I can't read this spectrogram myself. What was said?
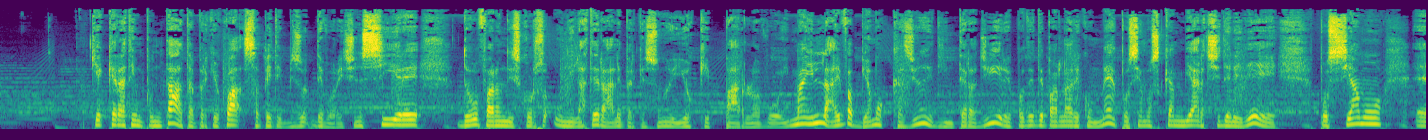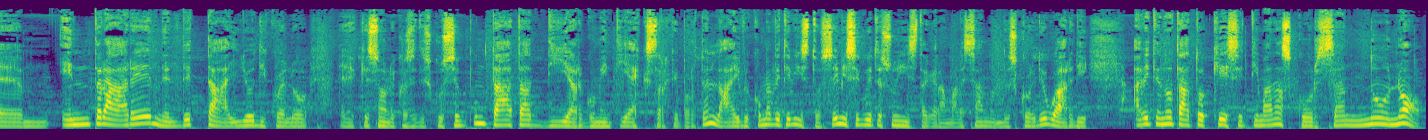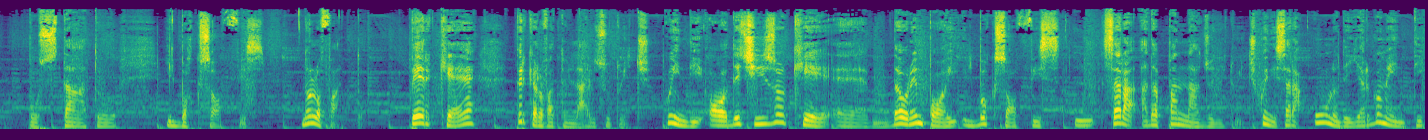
chiacchierate in puntata, perché qua sapete, bisog- devo recensire, devo fare un discorso unilaterale perché sono io che parlo a voi, ma in live abbiamo occasione di interagire, potete parlare con me, possiamo scambiarci delle idee, possiamo ehm, entrare nel dettaglio di quello eh, che sono le cose discusse in puntata, di argomenti extra che porto in live. Come avete visto, se mi seguite su Instagram, Alessandro underscore Guardi, avete notato che settimana scorsa non ho postato il box office. Non l'ho fatto. Perché? Perché l'ho fatto in live su Twitch. Quindi ho deciso che eh, da ora in poi il box office sarà ad appannaggio di Twitch. Quindi sarà uno degli argomenti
